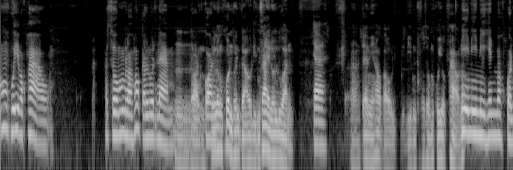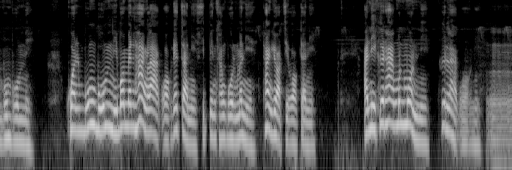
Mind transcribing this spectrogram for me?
มคุยบักพร้าวผสมแล้วเฮากันรดน้อืมำตอนก่อน เรื่องคนเพิ่นก็เอาดินทรายล้วนจ้ะๆ อ่าแต่นี่เฮาก็เอาดินผสมกุยกับข้าวเนาะนี่นี่นี่เห็นบ่ควันบุ้มบุมๆนี่ควันบุ้มบุมๆนี่บ่แม่นทางลากออกเด้อจ้ะนี่ สิเป็นข้างบนมันนี่ทางยอดสิออกจ้ะนี่ อันนี้คือทางม่วนๆนี่ คือลากออกนี่ อืม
